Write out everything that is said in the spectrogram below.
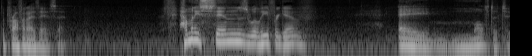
The prophet Isaiah said. How many sins will he forgive? A multitude.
